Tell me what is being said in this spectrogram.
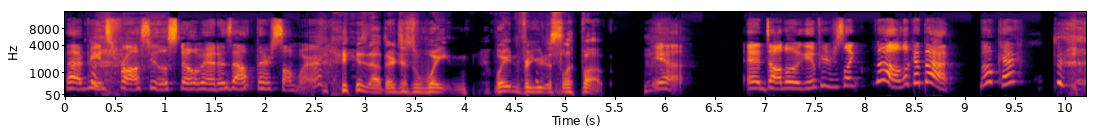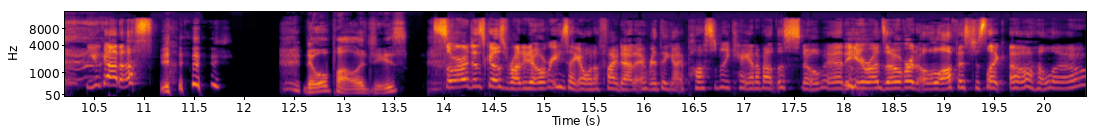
That means Frosty the Snowman is out there somewhere. He's out there just waiting, waiting for you to slip up. Yeah. And Donald and Goofy are just like, no, look at that. Okay. You got us. No apologies. Sora just goes running over. He's like, I want to find out everything I possibly can about the snowman. He runs over, and Olaf is just like, oh, hello.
